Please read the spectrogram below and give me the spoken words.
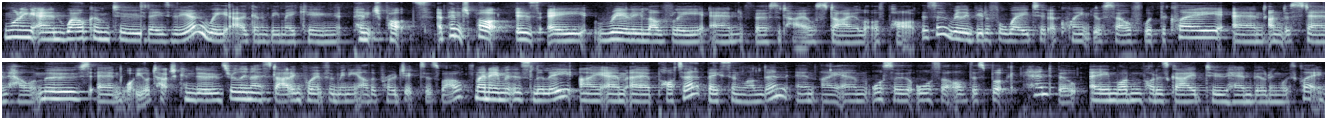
Morning and welcome to today's video. We are going to be making pinch pots. A pinch pot is a really lovely and versatile style of pot. It's a really beautiful way to acquaint yourself with the clay and understand how it moves and what your touch can do. It's a really nice starting point for many other projects as well. My name is Lily. I am a potter based in London and I am also the author of this book, Hand Built, a modern potter's guide to hand building with clay.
